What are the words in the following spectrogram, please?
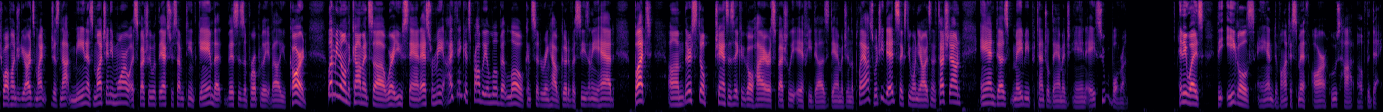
twelve hundred yards might just not mean as much anymore, especially with the extra 17th game. That this is appropriate value card. Let me know in the comments uh, where you stand. As for me, I think it's probably a little bit low considering how good of a season he had, but um, there's still chances it could go higher, especially if he does damage in the playoffs, which he did 61 yards and a touchdown, and does maybe potential damage in a Super Bowl run. Anyways, the Eagles and DeVonta Smith are who's hot of the day.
